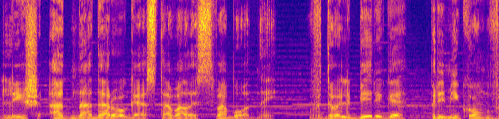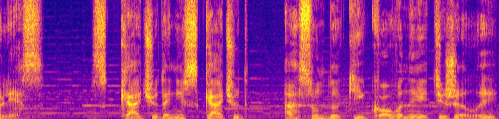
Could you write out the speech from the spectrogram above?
Лишь одна дорога оставалась свободной, вдоль берега прямиком в лес. Скачут они, скачут, а сундуки кованые тяжелы.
